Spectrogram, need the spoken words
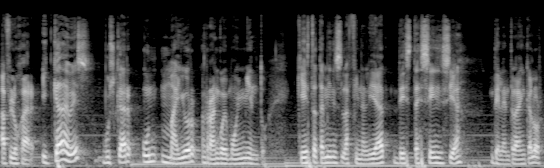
aflojar y cada vez buscar un mayor rango de movimiento, que esta también es la finalidad de esta esencia de la entrada en calor.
